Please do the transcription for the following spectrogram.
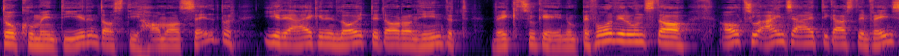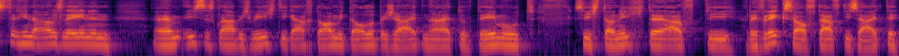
dokumentieren, dass die Hamas selber ihre eigenen Leute daran hindert, wegzugehen. Und bevor wir uns da allzu einseitig aus dem Fenster hinauslehnen, ähm, ist es, glaube ich, wichtig, auch da mit aller Bescheidenheit und Demut sich da nicht äh, auf die reflexhaft auf die Seite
